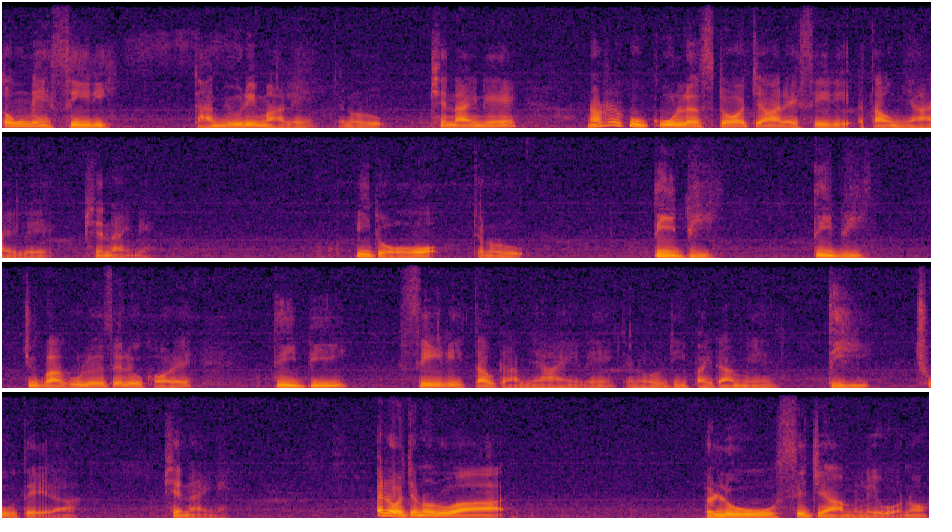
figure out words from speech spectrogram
သုံးတဲ့စေးတွေ ဒါမျိုးတွေမှာလည်းကျွန်တော်တို့ဖြစ်နိုင်တယ်နောက်တစ်ခုကိုလက်စတရောကြတဲ့စေးတွေအတောက်များရင်လည်းဖြစ်နိုင်တယ်ပြီးတော့ကျွန်တော်တို့ TB TB ကျူပါကူလိုစစ်လို့ခေါ်တယ် TB ဆေးတွေတောက်တာများရင်လည်းကျွန်တော်တို့ဒီဗိုက်တာမင် D ချို့တဲ့တာဖြစ်နိုင်တယ်အဲ့တော့ကျွန်တော်တို့ကဘယ်လိုစစ်ကြမလဲပေါ့နော်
